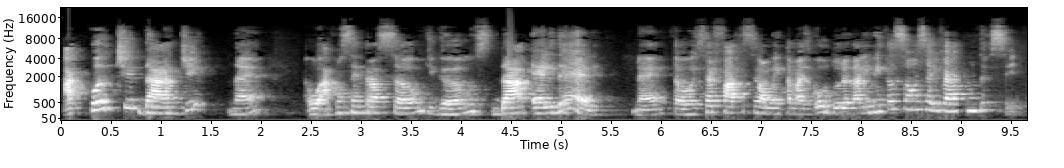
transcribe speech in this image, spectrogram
a quantidade, né? A concentração, digamos, da LDL, né? Então, isso é fato, se aumenta mais gordura na alimentação, isso aí vai acontecer.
